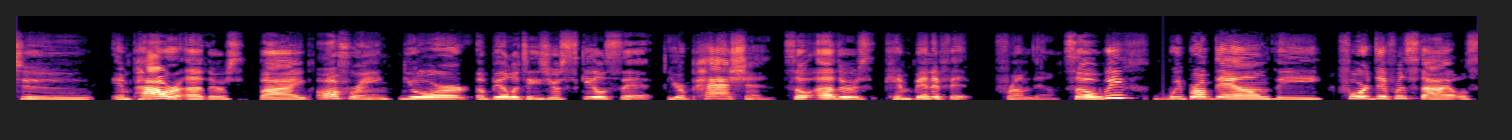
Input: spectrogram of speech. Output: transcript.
to empower others by offering your abilities, your skill set, your passion, so others can benefit from them. So we've we broke down the four different styles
